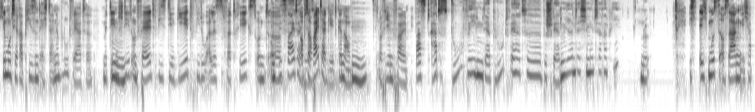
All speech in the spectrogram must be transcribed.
Chemotherapie sind echt deine Blutwerte. Mit denen mhm. steht und fällt, wie es dir geht, wie du alles verträgst und, und äh, ob es auch weitergeht, genau. Mhm. Auf jeden Fall. Was hattest du wegen der Blutwerte Beschwerden während der Chemotherapie? Nö. Ich, ich musste auch sagen, ich habe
